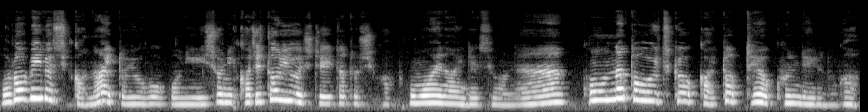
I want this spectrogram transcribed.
滅びるしかないという方向に一緒に舵取りをしていたとしか思えないんですよね。こんな統一教会と手を組んでいるのが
